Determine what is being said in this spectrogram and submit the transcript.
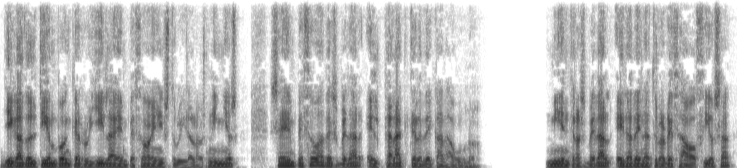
Llegado el tiempo en que Rugila empezó a instruir a los niños, se empezó a desvelar el carácter de cada uno. Mientras Bedal era de naturaleza ociosa,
